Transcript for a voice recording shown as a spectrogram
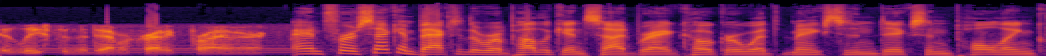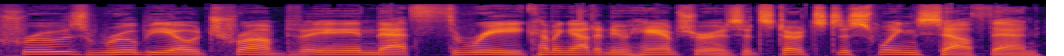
at least in the Democratic primary. And for a second, back to the Republican side, Brad Coker with Mason Dixon polling Cruz, Rubio, Trump in that three coming out of New Hampshire as it starts to swing south then,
